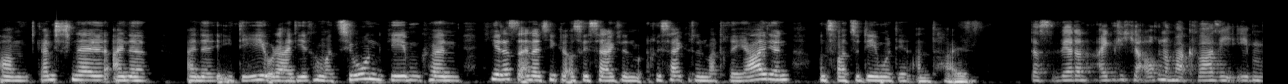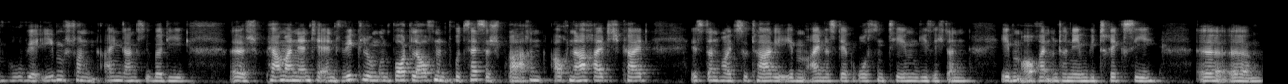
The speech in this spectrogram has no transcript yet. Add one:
ähm, ganz schnell eine eine Idee oder die Information geben können. Hier, das ist ein Artikel aus recycelten, recycelten Materialien und zwar zu dem und den Anteil. Das wäre dann eigentlich ja auch nochmal quasi eben, wo wir eben schon eingangs über die äh, permanente Entwicklung und fortlaufenden Prozesse sprachen, auch Nachhaltigkeit ist dann heutzutage eben eines der großen Themen, die sich dann eben auch ein Unternehmen wie Trixie äh, äh,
